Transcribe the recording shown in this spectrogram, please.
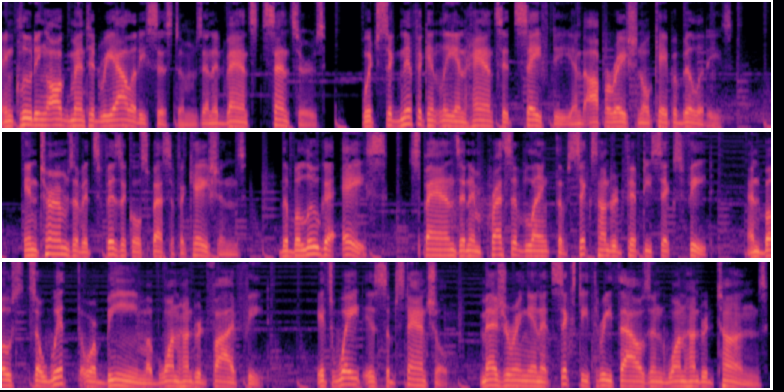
including augmented reality systems and advanced sensors, which significantly enhance its safety and operational capabilities. In terms of its physical specifications, the Beluga Ace spans an impressive length of 656 feet and boasts a width or beam of 105 feet. Its weight is substantial, measuring in at 63,100 tons,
